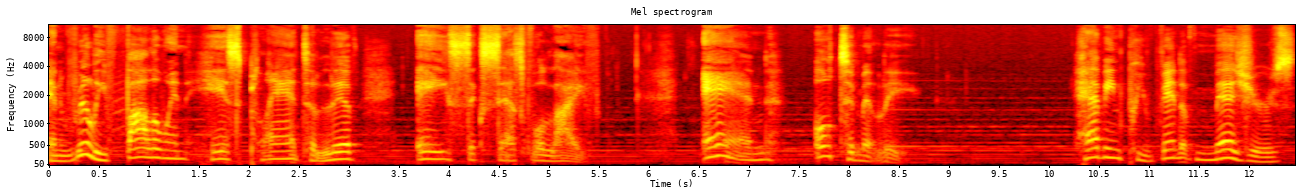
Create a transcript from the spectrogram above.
and really following His plan to live a successful life. And ultimately, having preventive measures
